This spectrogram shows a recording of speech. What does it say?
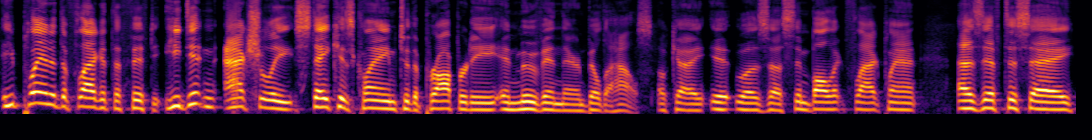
He planted the flag at the 50. He didn't actually stake his claim to the property and move in there and build a house. Okay. It was a symbolic flag plant as if to say,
